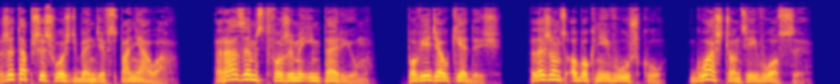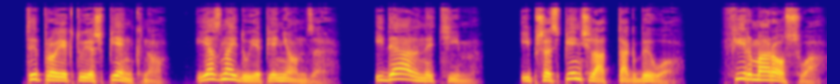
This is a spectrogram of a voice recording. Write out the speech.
że ta przyszłość będzie wspaniała. Razem stworzymy imperium, powiedział kiedyś, leżąc obok niej w łóżku, głaszcząc jej włosy. Ty projektujesz piękno, ja znajduję pieniądze. Idealny team. I przez pięć lat tak było. Firma rosła.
